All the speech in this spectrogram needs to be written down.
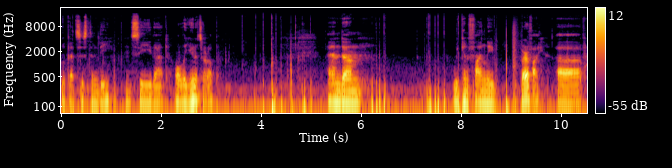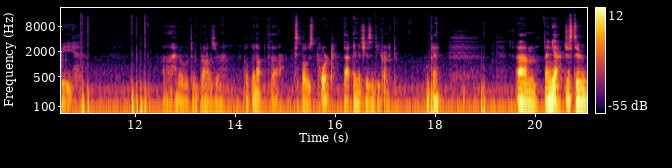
look at systemd and see that all the units are up. And um, we can finally verify. Uh, if we uh, head over to the browser, open up the exposed port, that Immich is indeed running. Okay. Um, and yeah, just to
